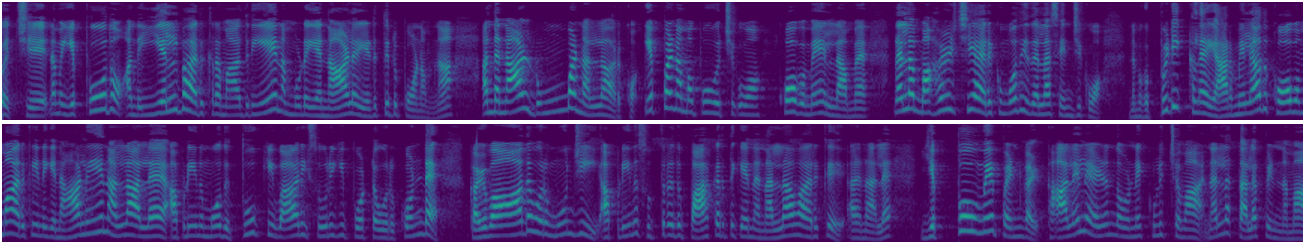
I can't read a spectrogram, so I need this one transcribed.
வச்சு நம்ம எப்போதும் அந்த இயல்பாக இருக்கிற மாதிரியே நம்முடைய நாளை எடுத்துகிட்டு போனோம்னா அந்த நாள் ரொம்ப நல்லா இருக்கும். எப்போ நம்ம பூ வச்சுக்குவோம்? கோபமே இல்லாமல் நல்ல மகிழ்ச்சியாக இருக்கும்போது இதெல்லாம் செஞ்சுக்குவோம். நமக்கு பிடிக்கல. யார் மேலேயாவது கோபமாக இருக்குது இன்றைக்கி நாளே நல்லா இல்லை அப்படின்னும் போது தூக்கி வாரி சொருகி போட்ட ஒரு கொண்டை கழுவாத ஒரு மூஞ்சி அப்படின்னு சுத்துறது பார்க்கறதுக்கு என்ன நல்லாவாக இருக்குது அதனால் எப்போவுமே பெண்கள் காலையில் எழுந்த உடனே குளிச்சோமா? நல்ல தலை பின்னமா?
